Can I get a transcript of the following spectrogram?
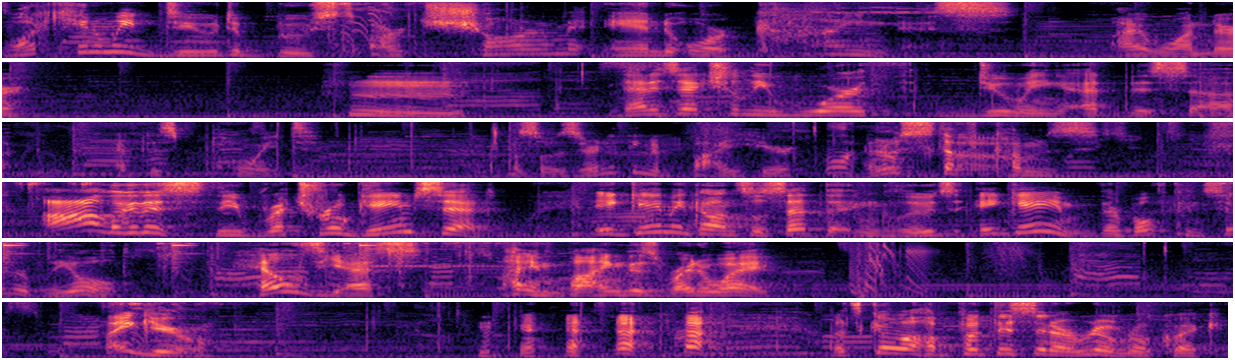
What can we do to boost our charm and or kindness? I wonder. Hmm. That is actually worth doing at this uh at this point. Also, is there anything to buy here? I know stuff comes Ah, look at this! The retro game set! A gaming console set that includes a game. They're both considerably old. Hells yes! I am buying this right away. Thank you! Let's go uh, put this in our room real quick.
